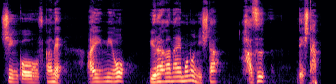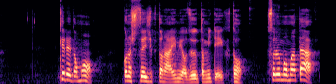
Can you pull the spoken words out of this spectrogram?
信仰を深め、歩みを揺らがないものにしたはずでした。けれども、この出エジプトの歩みをずっと見ていくと、それもまた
